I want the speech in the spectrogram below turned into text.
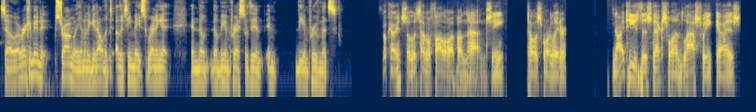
So I recommend it strongly. I'm going to get all the other teammates running it, and they'll they'll be impressed with the im- the improvements. Okay, so let's have a follow up on that and see. Tell us more later. Now, I teased this next one last week, guys,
